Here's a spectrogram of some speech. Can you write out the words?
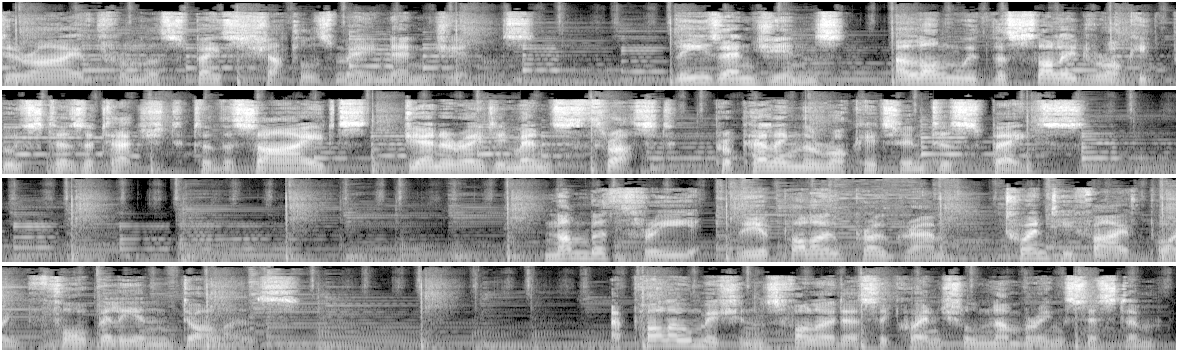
derived from the Space Shuttle's main engines. These engines, along with the solid rocket boosters attached to the sides, generate immense thrust, propelling the rocket into space. Number 3, the Apollo program, $25.4 billion. Apollo missions followed a sequential numbering system,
